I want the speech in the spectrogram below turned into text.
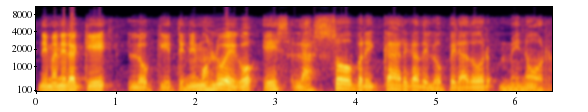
De manera que lo que tenemos luego es la sobrecarga del operador menor.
